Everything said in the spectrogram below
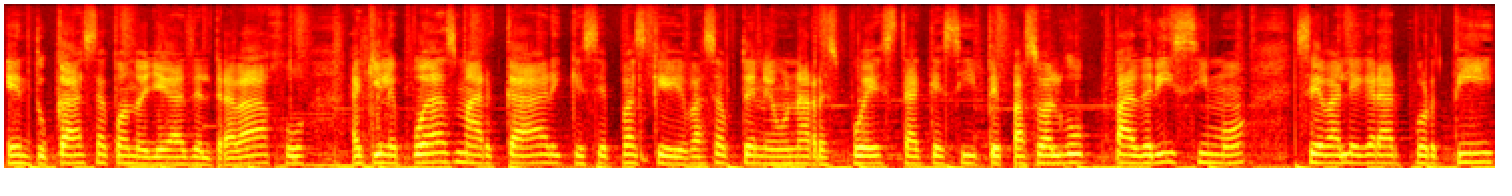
en, tu casa cuando llegas del trabajo, a quien le puedas marcar y que sepas que vas a obtener una respuesta, que si te pasó algo padrísimo, se va a alegrar por ti,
